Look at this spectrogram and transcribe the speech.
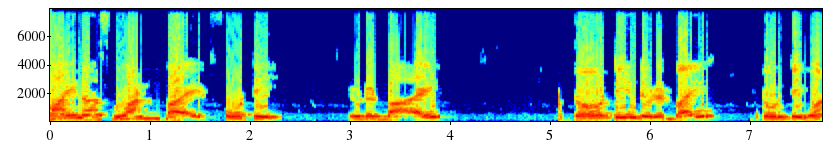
minus one by fourteen divided by 13 divided by 21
